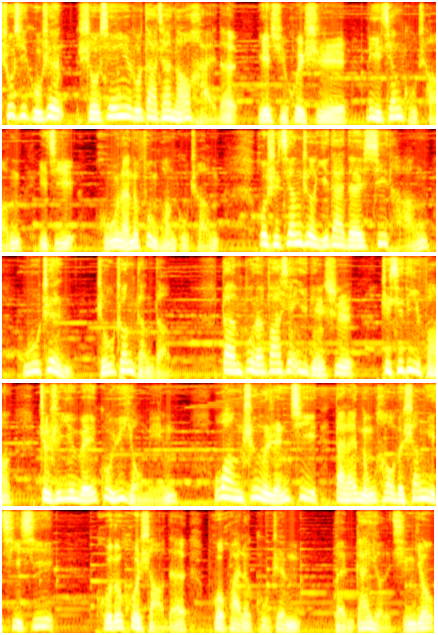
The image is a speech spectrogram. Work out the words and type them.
说起古镇，首先跃入大家脑海的，也许会是丽江古城，以及湖南的凤凰古城，或是江浙一带的西塘、乌镇、周庄等等。但不难发现一点是，这些地方正是因为过于有名，旺盛的人气带来浓厚的商业气息，或多或少的破坏了古镇本该有的清幽。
